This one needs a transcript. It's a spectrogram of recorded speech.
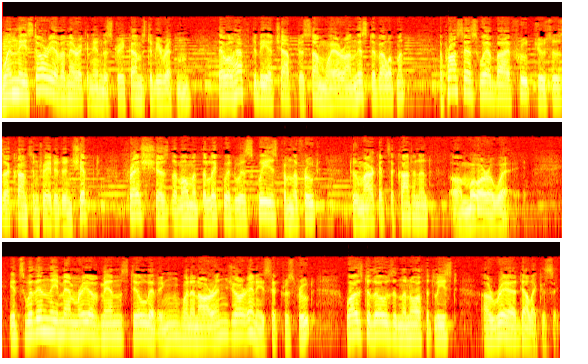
When the story of American industry comes to be written, there will have to be a chapter somewhere on this development, the process whereby fruit juices are concentrated and shipped, fresh as the moment the liquid was squeezed from the fruit, to markets a continent or more away. It's within the memory of men still living when an orange or any citrus fruit was to those in the North at least a rare delicacy.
